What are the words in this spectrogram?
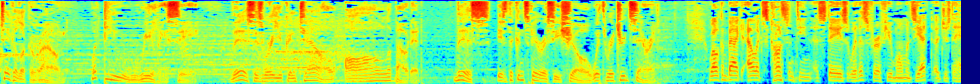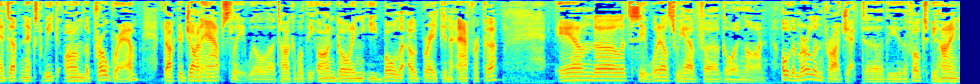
Take a look around. What do you really see? This is where you can tell all about it. This is The Conspiracy Show with Richard Syrett. Welcome back. Alex Constantine stays with us for a few moments yet. Uh, just a heads up next week on the program, Dr. John Apsley will uh, talk about the ongoing Ebola outbreak in Africa. And uh, let's see what else we have uh, going on. Oh, the Merlin Project. Uh, the the folks behind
